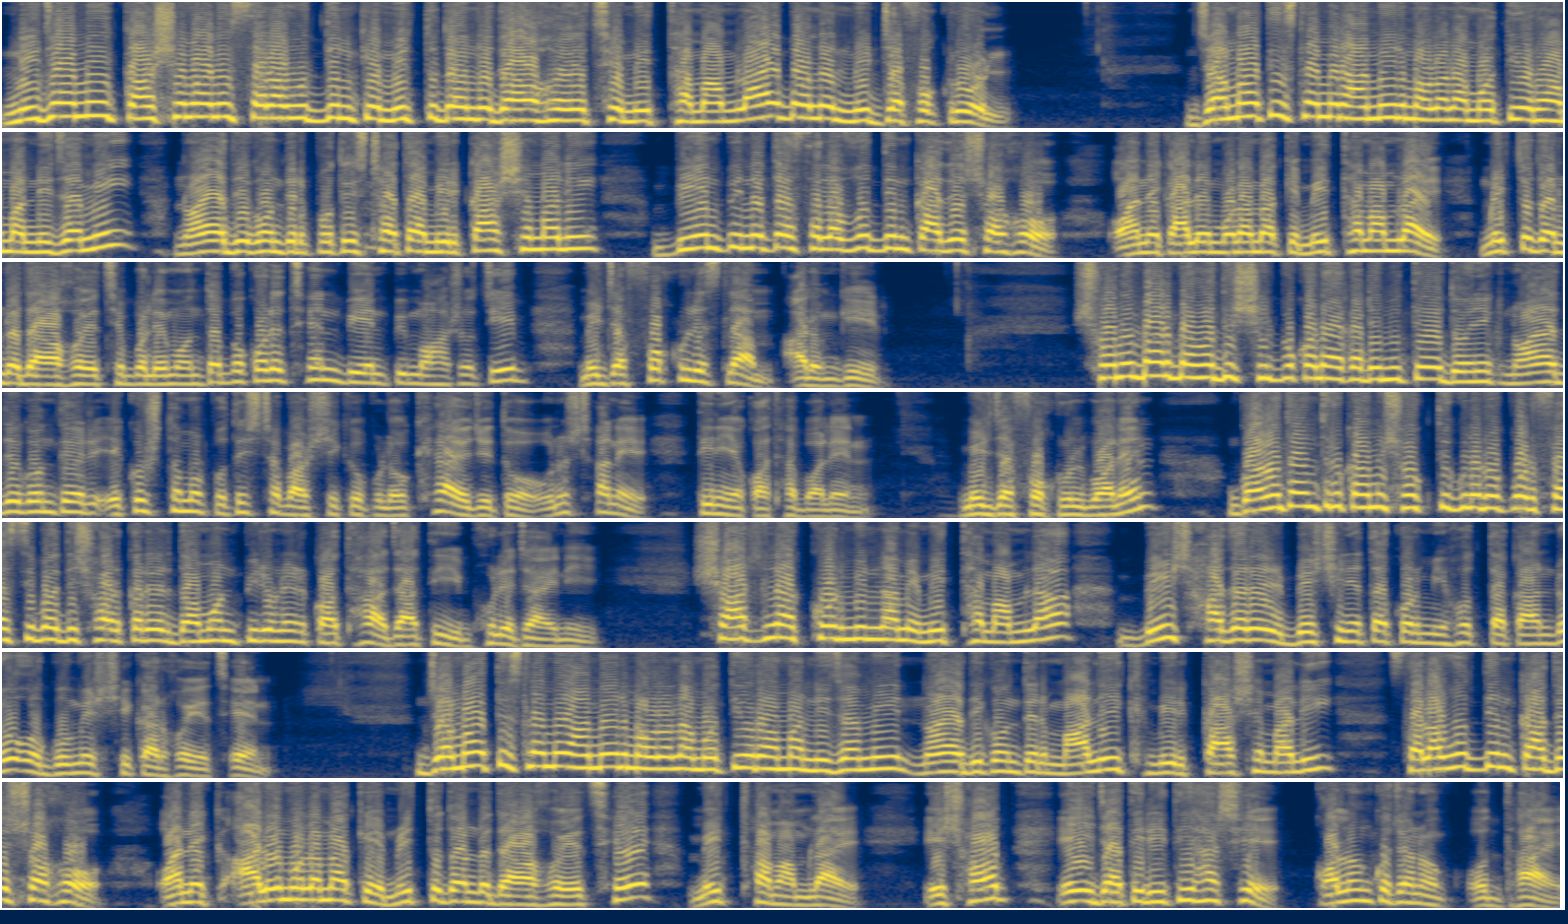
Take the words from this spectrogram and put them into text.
নিজামী কাশেম আলী সালাউদ্দিনকে মৃত্যুদণ্ড দেওয়া হয়েছে মিথ্যা মামলায়, বলেন মির্জা ফখরুল। জামাত ইসলামের আমির মাওলানা মতিউর রহমান নিজামী, নয়া দিগন্তের প্রতিষ্ঠাতা মীর কাশেম আলী, বিএনপি নেতা সালাউদ্দিন কাদের সহ অনেক আলেম ওলামাকে মিথ্যা মামলায় মৃত্যুদণ্ড দেওয়া হয়েছে বলে মন্তব্য করেছেন বিএনপি মহাসচিব মির্জা ফখরুল ইসলাম আলমগীর। শনিবার বাংলাদেশ শিল্পকলা একাডেমিতে দৈনিক নয়া দিগন্তের একুশতম প্রতিষ্ঠা বার্ষিকী উপলক্ষে আয়োজিত অনুষ্ঠানে তিনি কথা বলেন। মির্জা ফখরুল বলেন গণতন্ত্রকামী শক্তিগুলোর উপর ফ্যাসিবাদী সরকারের দমন পীড়নের কথা জাতি ভুলে যায়নি। ষাট লাখ কর্মীর নামে মিথ্যা মামলা, বিশ হাজারের বেশি নেতাকর্মী হত্যাকাণ্ড ও গুমের শিকার হয়েছেন। জামায়াত ইসলামের আমির মাওলানা মতিউর রহমান নিজামী, নয়া দিগন্তের মালিক মীর কাশেম আলী, সালাউদ্দিন কাদের সহ অনেক আলিম ওলামাকে মৃত্যুদণ্ড দেওয়া হয়েছে মিথ্যা মামলায়। এসব এই জাতির ইতিহাসে কলঙ্কজনক অধ্যায়।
